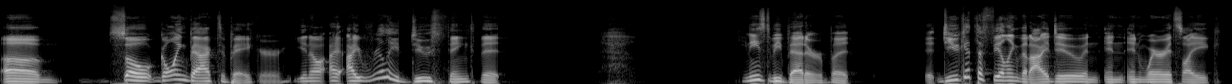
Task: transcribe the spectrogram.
Um, so going back to Baker, you know, I, I really do think that he needs to be better, but do you get the feeling that I do in, in, in where it's like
